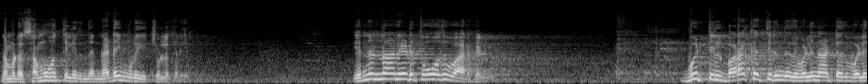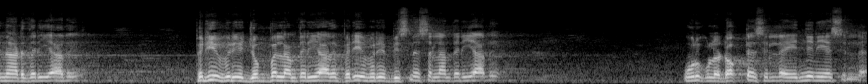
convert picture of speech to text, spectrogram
நம்முடைய சமூகத்தில் இருந்த நடைமுறையை சொல்லுகிறேன். என்னென்ன எடுத்து ஓதுவார்கள்? வீட்டில் பறக்கத்து இருந்தது வெளிநாட்டு வெளிநாடு தெரியாது. பெரிய பெரிய ஜொப் எல்லாம் தெரியாது பெரிய பெரிய பிஸ்னஸ் எல்லாம் தெரியாது. ஊருக்குள்ள டாக்டர்ஸ் இல்லை என்ஜினியர்ஸ் இல்லை.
